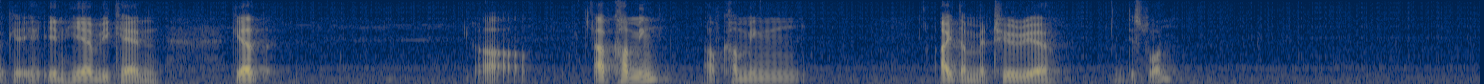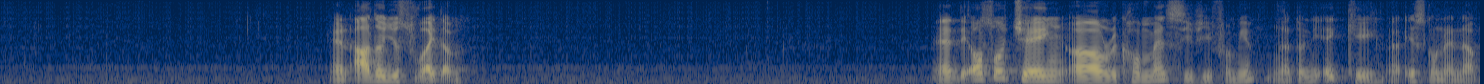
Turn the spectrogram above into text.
okay in here we can get uh, upcoming upcoming item material this one. And other useful item. And they also change uh, recommend CP from here. Uh, 28k uh, it's gonna end up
